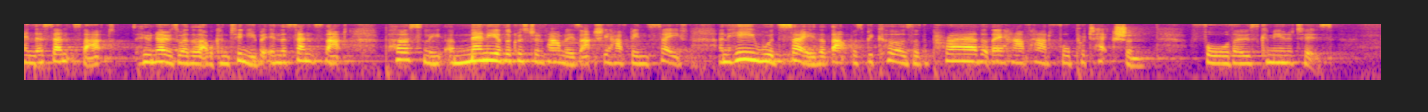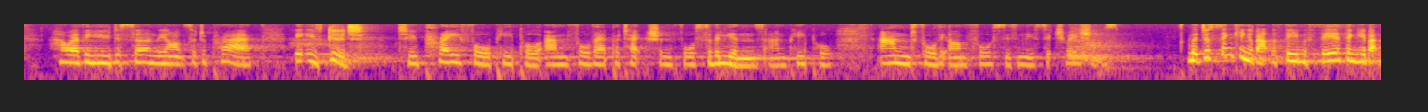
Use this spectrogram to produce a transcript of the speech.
in the sense that, who knows whether that will continue, but in the sense that personally, uh, many of the Christian families actually have been safe. And he would say that that was because of the prayer that they have had for protection for those communities. However, you discern the answer to prayer, it is good to pray for people and for their protection for civilians and people and for the armed forces in these situations. But just thinking about the theme of fear, thinking about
